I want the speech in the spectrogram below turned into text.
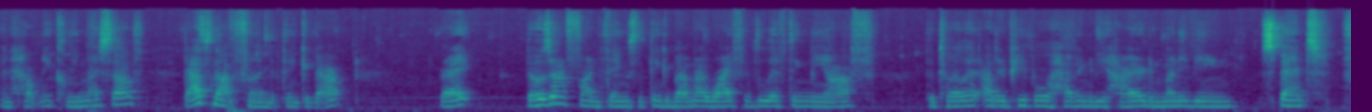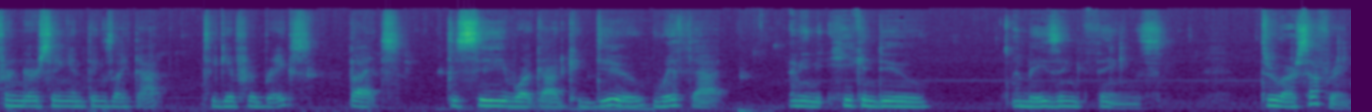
and help me clean myself? That's not fun to think about, right? Those aren't fun things to think about. My wife is lifting me off the toilet, other people having to be hired and money being spent for nursing and things like that to give her breaks. But to see what God could do with that, I mean, He can do amazing things through our suffering.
